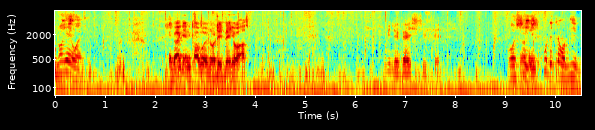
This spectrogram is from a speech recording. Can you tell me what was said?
Not yet what? The guy can recover, no, then, then he will ask. I mean the guys still can. Oh shit, he- put the trap on him.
